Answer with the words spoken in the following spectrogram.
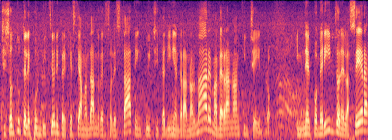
Ci sono tutte le condizioni perché stiamo andando verso l'estate in cui i cittadini andranno al mare ma verranno anche in centro, in, nel pomeriggio, nella sera,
